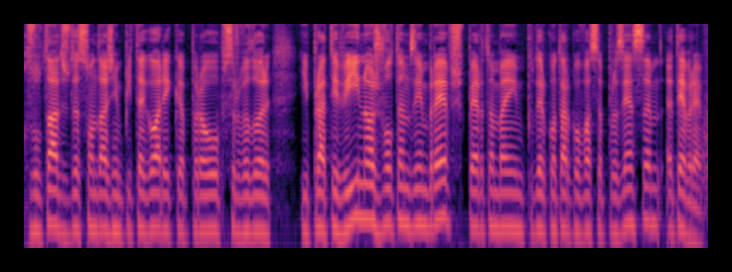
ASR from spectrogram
resultados da sondagem pitagórica para o Observador e para a TVI. Nós voltamos em breve, espero também poder contar com a vossa presença. Até breve.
